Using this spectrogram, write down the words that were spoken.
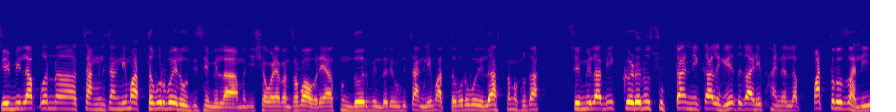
सेमीला पण चांगली चांगली मात्तबर बैल होती सेमीला. म्हणजे शेवळ्यापांचा बावऱ्या सुंदर बिंदर एवढी चांगली मात्तबर बैल असताना सुद्धा सेमीला बी कडनं सुट्टा निकाल घेत गाडी फायनलला पात्र झाली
